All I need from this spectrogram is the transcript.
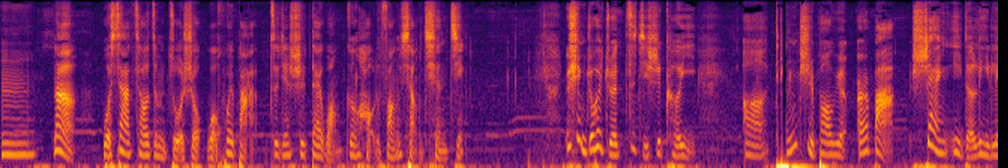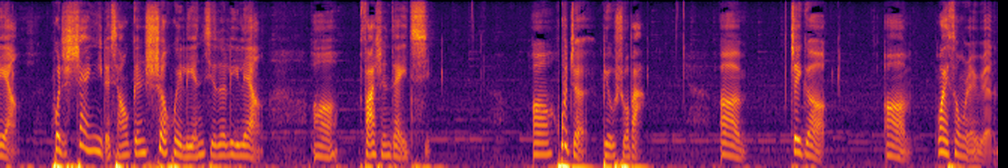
嗯，那我下次要这么做的时候，我会把这件事带往更好的方向前进。于是你就会觉得自己是可以，呃，停止抱怨，而把善意的力量，或者善意的想要跟社会连接的力量，呃，发生在一起。呃，或者比如说吧，呃，这个呃外送人员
